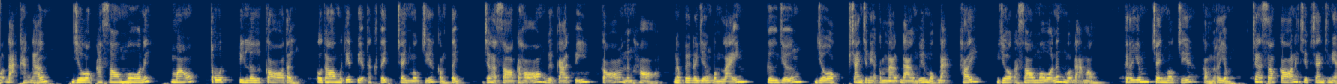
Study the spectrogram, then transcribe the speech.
មកដាក់ខាងដើមយកអក្សរម៉នេះមកត្រួតពីលើកទៅឧទាហរណ៍មួយទៀតពាក្យថាខ្ទេចចេញមកជាកំតិច អញ្ចឹងអក្សរកហវាកើតពីកនិងហនៅពេលដែលយើងបំលែង គឺយើងយកផ្ចាញ់ចនៈកំណើតដើមវាមកដាក់ហើយយកអក្សរម៉ហ្នឹងមកដាក់មកក្រៀមចេញមកជាកំរៀមចាអក្សរកនេះជាផ្ចាញ់ចនៈ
